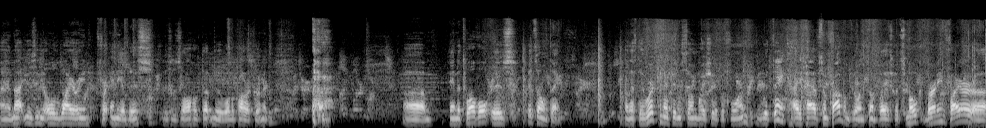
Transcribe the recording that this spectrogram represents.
I am not using the old wiring for any of this. This is all hooked up new, all the power equipment. Um, and the 12 volt is its own thing. And if they were connected in some way, shape, or form, you would think I'd have some problems going someplace with smoke, burning, fire, uh,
